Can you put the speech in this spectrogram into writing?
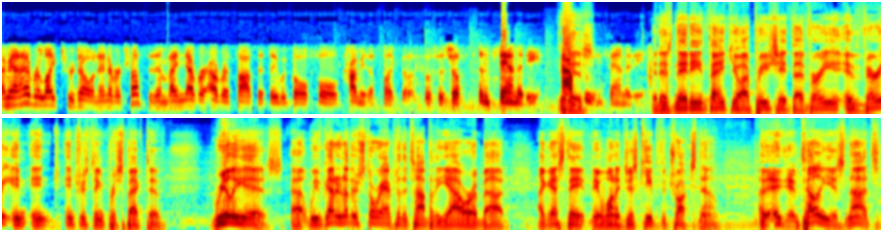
I mean, I never liked Trudeau and I never trusted him, but I never ever thought that they would go full communist like this. This is just insanity, It is. absolute insanity. It is Nadine. Thank you. I appreciate that. Very, very in, in, interesting perspective. Really is. Uh, we've got another story after the top of the hour about. I guess they they want to just keep the trucks now. I, I'm telling you, it's nuts.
